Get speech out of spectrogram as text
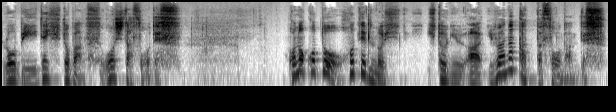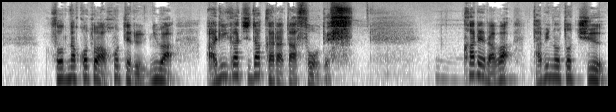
ロビーで一晩過ごしたそうです。このことをホテルの人には言わなかったそうなんです。そんなことはホテルにはありがちだからだそうです。彼らは旅の途中、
